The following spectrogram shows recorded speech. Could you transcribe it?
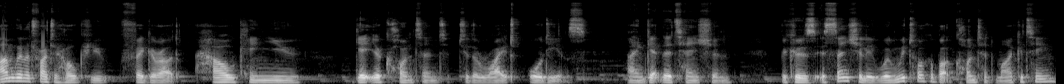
I'm going to try to help you figure out how can you get your content to the right audience and get the attention because essentially when we talk about content marketing,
